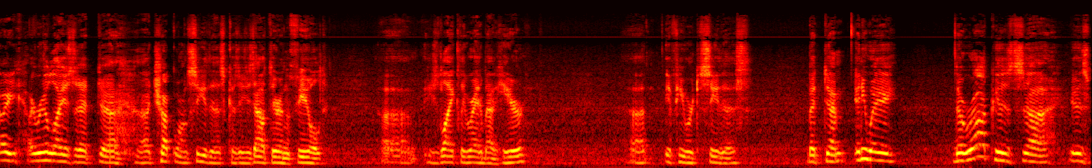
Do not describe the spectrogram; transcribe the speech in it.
I, I realize that uh, uh, Chuck won't see this because he's out there in the field. Uh, he's likely right about here uh, if he were to see this. But um, anyway, the rock is uh, is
